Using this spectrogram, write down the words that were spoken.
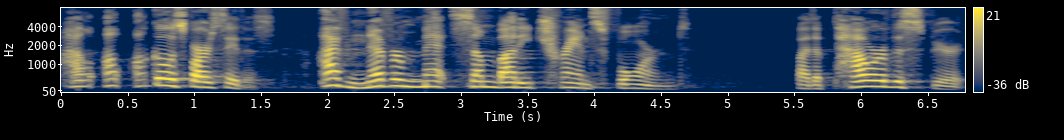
I'll, I'll, I'll go as far as say this I've never met somebody transformed by the power of the Spirit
